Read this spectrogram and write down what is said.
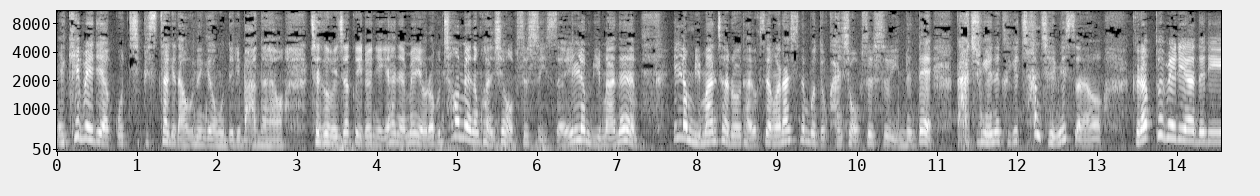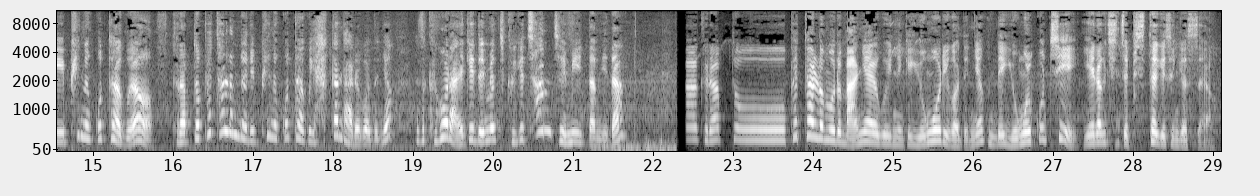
에케베리아 꽃이 비슷하게 나오는 경우들이 많아요. 제가 왜 자꾸 이런 얘기 하냐면 여러분 처음에는 관심 없을 수 있어요. 1년 미만은 1년 미만 차로 다육생활 하시는 분들 관심 없을 수 있는데 나중에는 그게 참 재밌어요. 그랍토베리아들이 피는 꽃하고요. 그랍토 페탈룸들이 피는 꽃하고 약간 다르거든요. 그래서 그걸 알게 되면 그게 참 재미있답니다. 그랍토 페탈룸으로 많이 알고 있는 게 용월이거든요. 근데 용월 꽃이 얘랑 진짜 비슷하게 생겼어요.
